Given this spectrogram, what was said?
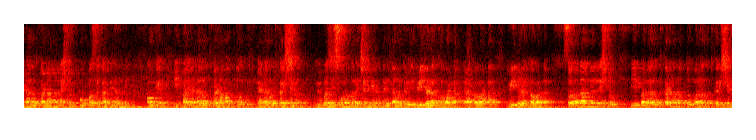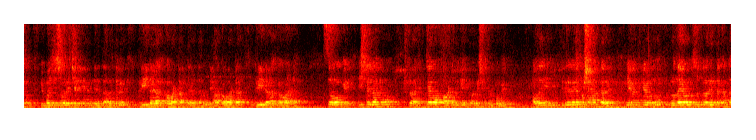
ಎಡರುತ್ಕರ್ಣ ಆದ ನೆಕ್ಸ್ಟ್ ಕುಪ್ಪಸಕ ಅಭಿಧಮನಿ. ಓಕೆ ಈ ಎಡರುತ್ಕರ್ಣ ಮತ್ತು ಎಡರುತ್ಕರ್ಷಣ ವಿಭಜಿಸುವ ಒಂದು ರಚನೆಗೆ ಏನಂತ ಹೇಳ್ತಾ ಬರ್ತೀವಿ? ದ್ವಿದಳ ಕವಾಟ. ಯಾವ ಕವಾಟ? ದ್ವಿದಳ ಕವಾಟ. ಸೊ ಅದಾದ್ಮೇಲೆ ನೆಕ್ಸ್ಟ್ ಈ ಬಲ ಉತ್ಕರ್ಣ ಮತ್ತು ಬಲ ಉತ್ಕರ್ಷನ್ನು ವಿಭಜಿಸುವ ರಚನೆ ಏನಂತ ಹೇಳ್ತಾ ಬರ್ತೇವೆ? ತ್ರಿದಳ ಕವಾಟ ಅಂತ ಹೇಳ್ತಾ ಬರ್ತೀವಿ. ಯಾವ ಕವಾಟ? ತ್ರಿದಳ ಕವಾಟ. ಸೊ ಓಕೆ ಇಷ್ಟೆಲ್ಲ ನೀವು ಲೆಕ್ಚರ್ ಆಫ್ ಹಾರ್ಟ್ ಬಗ್ಗೆ ಇನ್ಫಾರ್ಮೇಶನ್ ತಿಳ್ಕೋಬೇಕು. ಹೌದಾ ಇದ್ರ ಮೇಲೆ ಕ್ವಶನ್ ಅಂತಾರೆ ಏನಂತ ಕೇಳೋದು ಹೃದಯವನ್ನು ಸುತ್ತುವರಿತಕ್ಕಂಥ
